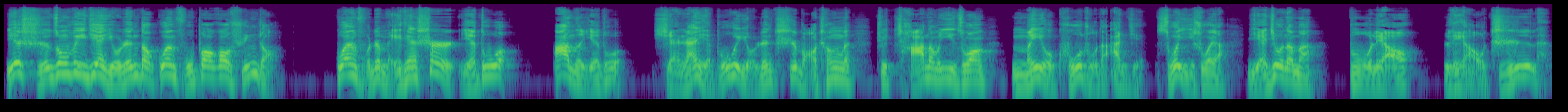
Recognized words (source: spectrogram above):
也始终未见有人到官府报告寻找，官府这每天事儿也多，案子也多，显然也不会有人吃饱撑了去查那么一桩没有苦主的案件，所以说呀，也就那么不了了之了。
